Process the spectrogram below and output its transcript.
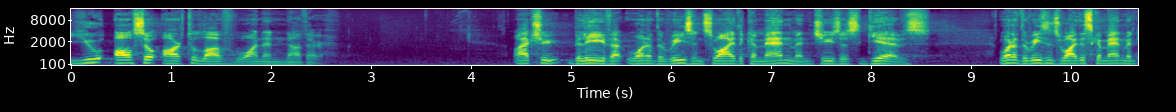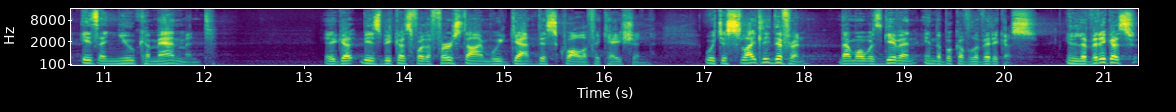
you also are to love one another. I actually believe that one of the reasons why the commandment Jesus gives, one of the reasons why this commandment is a new commandment, is because for the first time we get this qualification, which is slightly different than what was given in the book of Leviticus. In Leviticus,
